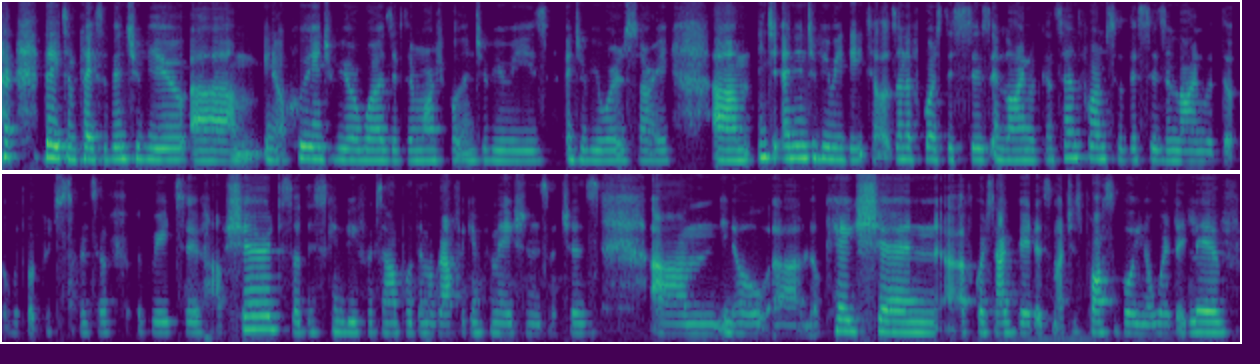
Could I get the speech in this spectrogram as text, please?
date and place of interview. Um, you know who the interviewer was, if there are multiple interviewees, interviewers, sorry, um, inter and interviewee details. And of course, this is in line with consent so this is in line with, the, with what participants have agreed to have shared. So this can be, for example, demographic information such as, um, you know, uh, location, uh, of course, aggregate as much as possible, you know, where they live.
